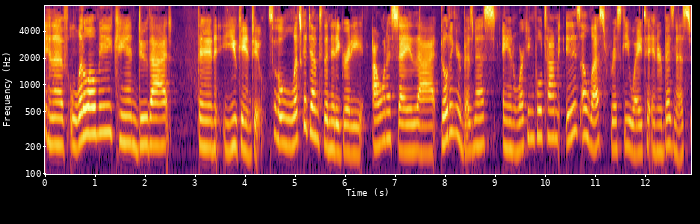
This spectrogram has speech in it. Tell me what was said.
And if little old me can do that then you can too. So let's get down to the nitty gritty. I want to say that building your business and working full time is a less risky way to enter business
